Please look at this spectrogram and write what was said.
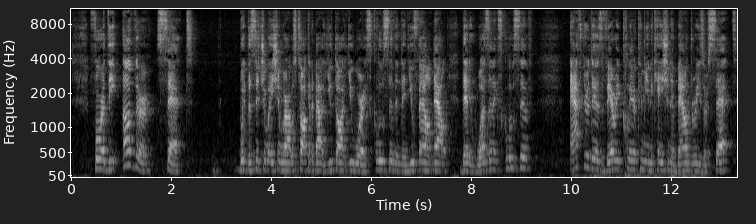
For the other set with the situation where I was talking about you thought you were exclusive and then you found out that it wasn't exclusive, after there's very clear communication and boundaries are set,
